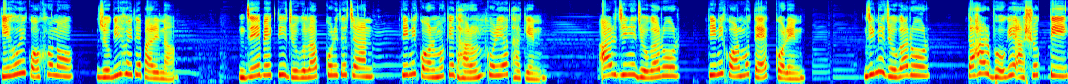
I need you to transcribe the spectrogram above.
কেহই কখনো যোগী হইতে পারে না। যে ব্যক্তি যোগলাভ করিতে চান, তিনি কর্মকে ধারণ করিয়া থাকেন। আর যিনি যোগারোর, তিনি কর্ম ত্যাগ করেন। যিনি যোগারোর, তাহার ভোগে আসক্তি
